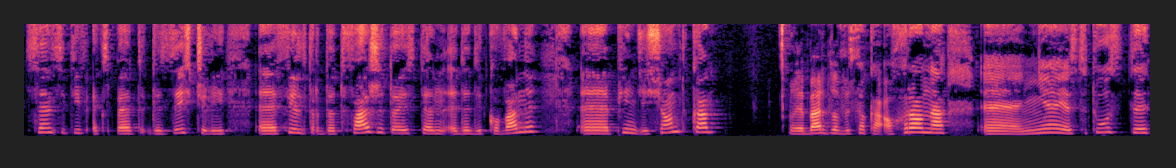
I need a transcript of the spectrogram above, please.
Sensitive Expert Gesicht, czyli e, filtr do twarzy, to jest ten dedykowany, e, 50. E, Bardzo wysoka ochrona, nie jest tłusty,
